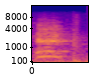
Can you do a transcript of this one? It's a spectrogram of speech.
Hey!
